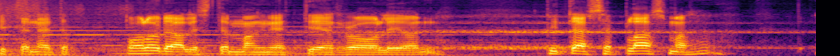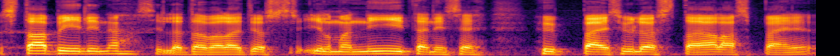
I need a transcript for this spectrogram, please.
Sitten näiden polodaalisten magneettien rooli on pitää se plasma stabiilina sillä tavalla, että jos ilman niitä, niin se hyppäisi ylös tai alaspäin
